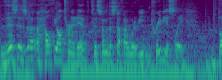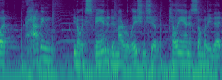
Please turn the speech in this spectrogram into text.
this is a healthy alternative to some of the stuff I would have eaten previously, but having you know expanded in my relationship, Kellyanne is somebody that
